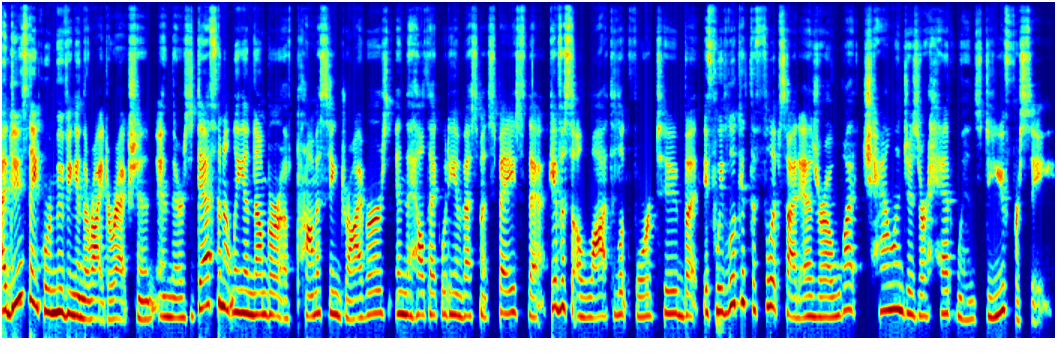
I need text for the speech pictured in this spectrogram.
I do think we're moving in the right direction, and there's definitely a number of promising drivers in the health equity investment space that give us a lot to look forward to. But if we look at the flip side, Ezra, what challenges or headwinds do you foresee?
